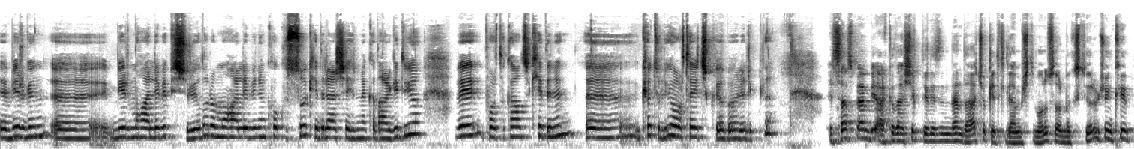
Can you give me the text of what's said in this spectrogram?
e, bir gün e, bir muhallebi pişiriyorlar. O muhallebinin kokusu kediler şehrine kadar gidiyor ve portakalcı kedinin e, kötülüğü ortaya çıkıyor böylelikle. Esas ben bir arkadaşlık denizinden daha çok etkilenmiştim. Onu sormak istiyorum. Çünkü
